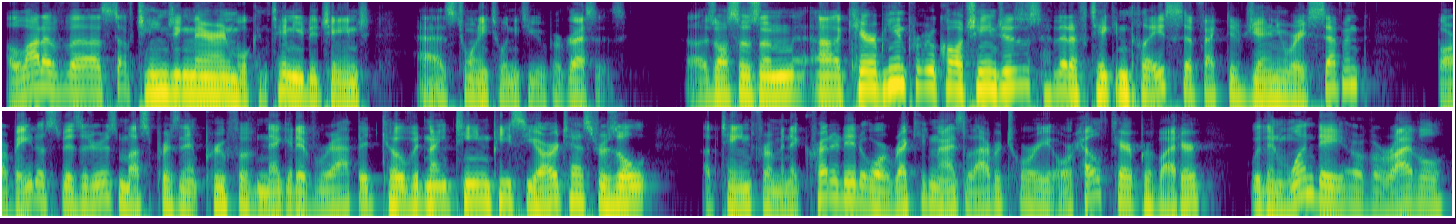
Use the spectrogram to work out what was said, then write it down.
a lot of uh, stuff changing there and will continue to change as 2022 progresses. Uh, there's also some uh, Caribbean protocol changes that have taken place effective January 7th. Barbados visitors must present proof of negative rapid COVID 19 PCR test result obtained from an accredited or recognized laboratory or healthcare provider within one day of arrival,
